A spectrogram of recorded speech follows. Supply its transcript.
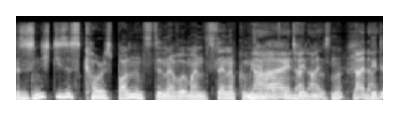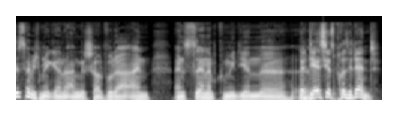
Das ist nicht dieses Correspondence Dinner, wo immer ein Stand-up-Comedian aufgetreten nein, nein. ist, ne? Nein, nein. Nee, das habe ich mir gerne angeschaut, wo da ein ein Stand-up-Comedian. Äh, ja, der ist jetzt Präsident.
